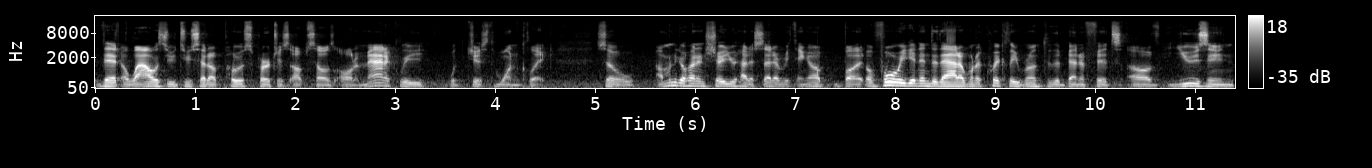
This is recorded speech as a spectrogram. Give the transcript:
that allows you to set up post-purchase upsells automatically with just one click. So I'm going to go ahead and show you how to set everything up, but before we get into that, I want to quickly run through the benefits of using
